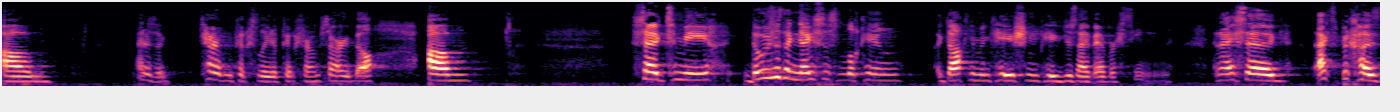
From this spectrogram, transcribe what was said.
um, that is a terribly pixelated picture, I'm sorry, Bill, um, said to me, Those are the nicest looking documentation pages I've ever seen. And I said, That's because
